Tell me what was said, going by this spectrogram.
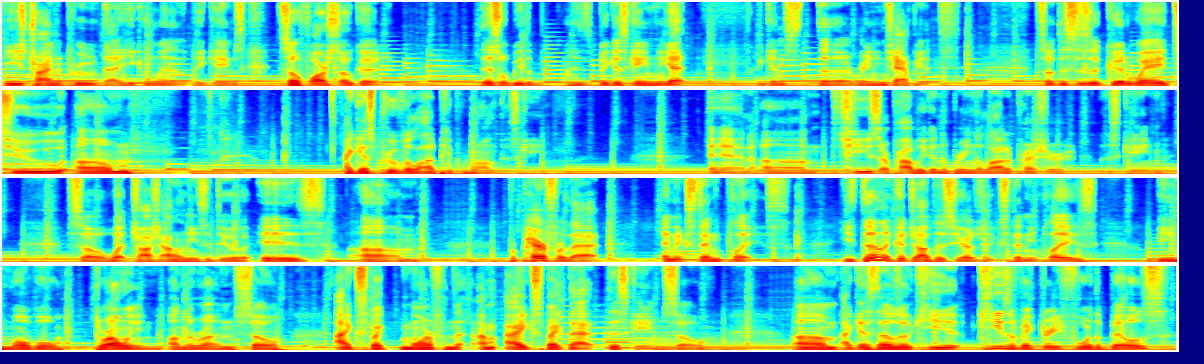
He's trying to prove that he can win in the big games. So far so good. This will be the his biggest game yet against the reigning champions. So this is a good way to um I guess prove a lot of people wrong this game. And um, the Chiefs are probably going to bring a lot of pressure this game. So what Josh Allen needs to do is um, prepare for that and extend plays. He's done a good job this year of extending plays, being mobile, throwing on the run. So I expect more from the. Um, I expect that this game. So um, I guess those are the key keys of victory for the Bills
